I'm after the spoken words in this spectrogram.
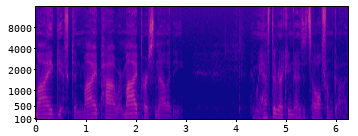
my gift and my power, my personality. And we have to recognize it's all from God.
